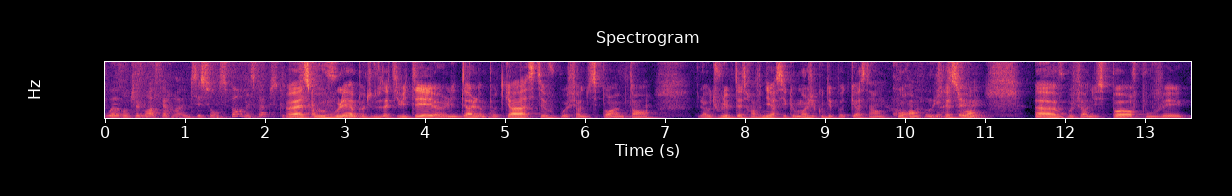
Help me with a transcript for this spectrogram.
ou éventuellement à faire une session de sport, n'est-ce pas Puisque Ouais, ce que vous voulez, un peu toutes vos activités. Euh, l'idéal d'un podcast, vous pouvez faire du sport en même temps. Là où tu voulais peut-être en venir, c'est que moi j'écoute des podcasts en courant très souvent. vous pouvez faire du sport, vous pouvez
